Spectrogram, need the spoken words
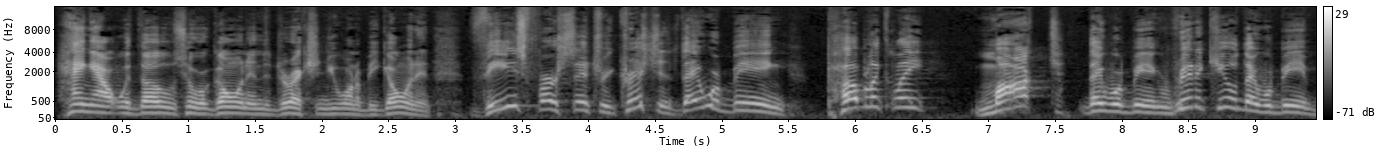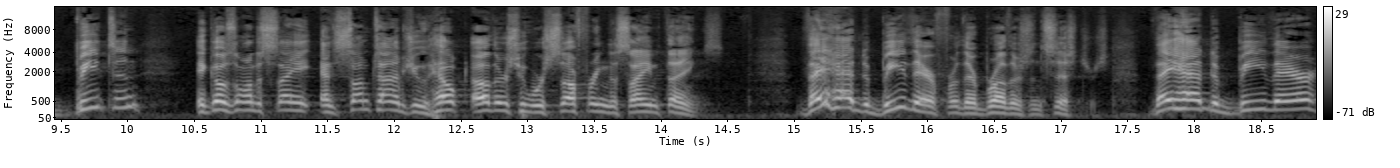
hang out with those who are going in the direction you want to be going in. These first century Christians, they were being publicly mocked, they were being ridiculed, they were being beaten. It goes on to say, and sometimes you helped others who were suffering the same things. They had to be there for their brothers and sisters. They had to be there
